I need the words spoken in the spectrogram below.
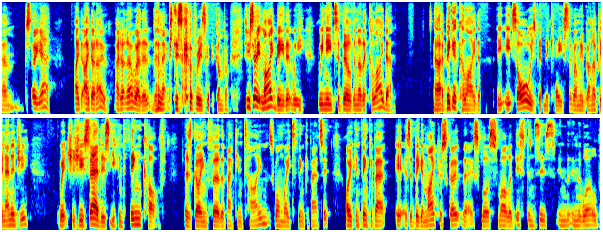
Um, so yeah, I, I don't know. I don't know where the, the next discovery is going to come from. So you said it might be that we we need to build another collider, uh, a bigger collider. It, it's always been the case that when we've gone up in energy, which, as you said, is you can think of as going further back in time. It's one way to think about it. Or you can think about it as a bigger microscope that explores smaller distances in the, in the world.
